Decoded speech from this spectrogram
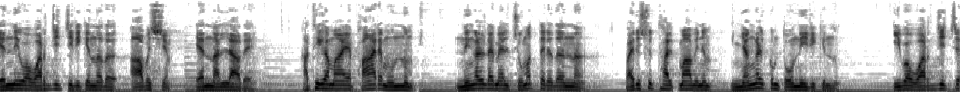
എന്നിവ വർജിച്ചിരിക്കുന്നത് ആവശ്യം എന്നല്ലാതെ അധികമായ ഭാരമൊന്നും നിങ്ങളുടെ മേൽ ചുമത്തരുതെന്ന് പരിശുദ്ധാത്മാവിനും ഞങ്ങൾക്കും തോന്നിയിരിക്കുന്നു. ഇവ വർജിച്ച്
